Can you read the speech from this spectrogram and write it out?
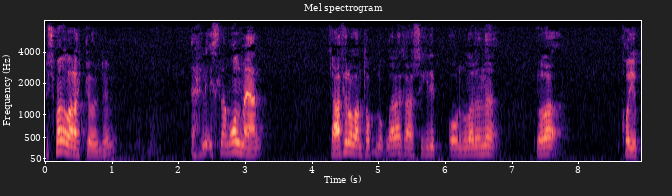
düşman olarak gördüğün, ehli İslam olmayan, kafir olan topluluklara karşı gidip ordularını yola koyup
